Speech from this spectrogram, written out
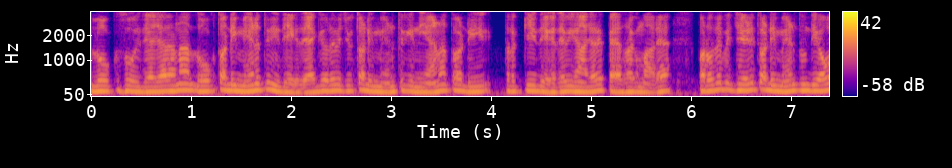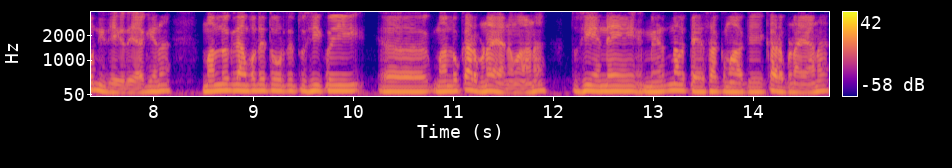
ਲੋਕ ਸੋਚਦੇ ਆ, ਯਾਰ ਹਨਾ, ਲੋਕ ਤੁਹਾਡੀ ਮਿਹਨਤ ਨਹੀਂ ਦੇਖਦੇ ਹੈਗੇ, ਉਹਦੇ ਵਿੱਚ ਵੀ ਤੁਹਾਡੀ ਮਿਹਨਤ ਕਿੰਨੀ ਆ, ਹਨਾ, ਤੁਹਾਡੀ ਤਰੱਕੀ ਦੇਖਦੇ ਵੀ ਹਾਂ, ਯਾਰ ਇਹ ਪੈਸਾ ਕਮਾ ਰਿਹਾ, ਪਰ ਉਹਦੇ ਵਿੱਚ ਜਿਹੜੀ ਤੁਹਾਡੀ ਮਿਹਨਤ ਹੁੰਦੀ ਆ, ਉਹ ਨਹੀਂ ਦੇਖਦੇ ਹੈਗੇ, ਹਨਾ। ਮੰਨ ਲਓ ਐਗਜ਼ਾਮਪਲ ਦੇ ਤੌਰ ਤੇ ਤੁਸੀਂ ਕੋਈ ਮੰਨ ਲਓ ਘਰ ਬਣਾਇਆ ਨਵਾਂ, ਹਨਾ, ਤੁਸੀਂ ਇੰਨੇ ਮਿਹਨਤ ਨਾਲ ਪੈਸਾ ਕਮਾ ਕੇ ਘਰ ਬਣਾਇਆ, ਹਨਾ।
